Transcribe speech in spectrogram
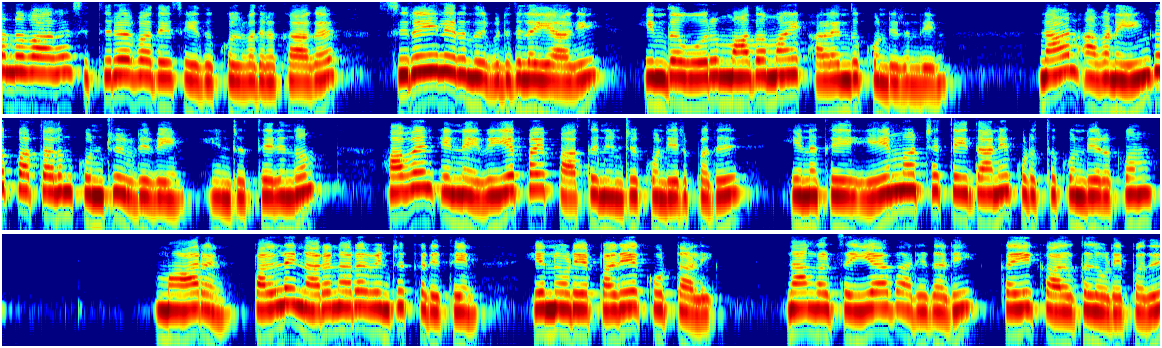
அணுவாக சித்திரவதை செய்து கொள்வதற்காக சிறையிலிருந்து விடுதலையாகி இந்த ஒரு மாதமாய் அலைந்து கொண்டிருந்தேன். நான் அவனை எங்கு பார்த்தாலும் கொன்று விடுவேன் என்று தெரிந்தும் அவன் என்னை வியப்பாய் பார்த்து நின்று கொண்டிருப்பது எனக்கு ஏமாற்றத்தை தானே கொடுத்து கொண்டிருக்கும்? மாறன் பல்லை நர நரவென்று கிடைத்தேன். என்னுடைய பழைய கூட்டாளி. நாங்கள் செய்யாத அடிதடி கை கால்கள் உடைப்பது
